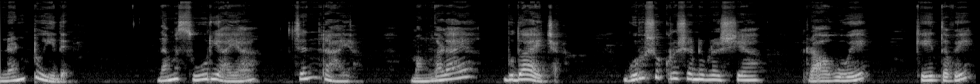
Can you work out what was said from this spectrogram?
ನಂಟು ಇದೆ. ನಮ್ಮ ಸೂರ್ಯಾಯ, ಚಂದ್ರಾಯ, ಮಂಗಳಾಯ, ಬುಧಾಯ ಚ. ಗುರು ಶುಕ್ರ ಶನಿವೃಷ್ಯ ರಾಹುವೇ, ಕೇತವೇ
